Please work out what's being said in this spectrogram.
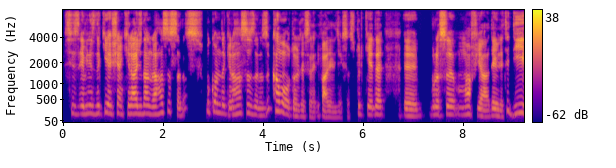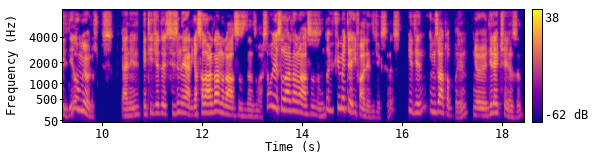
siz evinizdeki yaşayan kiracıdan rahatsızsanız bu konudaki rahatsızlığınızı kamu otoritesine ifade edeceksiniz. Türkiye'de e, burası mafya devleti değil diye umuyoruz biz. Yani neticede sizin eğer yasalardan rahatsızlığınız varsa o yasalardan rahatsızlığını da hükümete ifade edeceksiniz. Gidin imza toplayın, e, dilekçe yazın.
